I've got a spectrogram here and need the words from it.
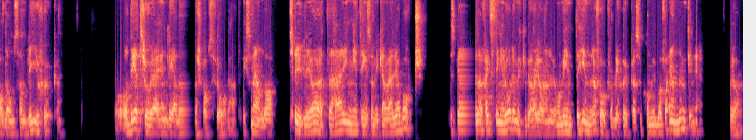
av de som blir sjuka. Och det tror jag är en ledarskapsfråga. Att liksom ändå tydliggöra att det här är ingenting som vi kan välja bort. Det spelar faktiskt ingen roll hur mycket vi har att göra nu. Om vi inte hindrar folk från att bli sjuka så kommer vi bara få ännu mycket mer att göra.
